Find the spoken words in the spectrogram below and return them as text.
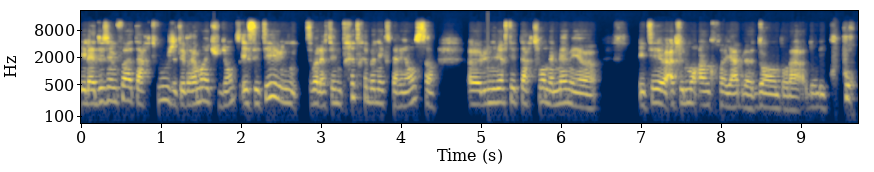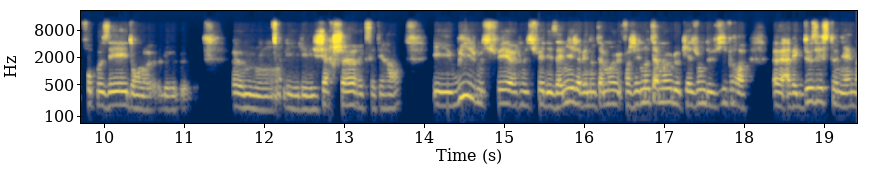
Et la deuxième fois à Tartu, j'étais vraiment étudiante. Et c'était une, voilà, c'était une très très bonne expérience. Euh, l'université de Tartu en elle-même était absolument incroyable dans, dans, la, dans les cours proposés, dans le, euh, les, chercheurs, etc. Et oui, je me suis fait, je me suis fait des amis. J'avais notamment, enfin, j'ai notamment eu l'occasion de vivre euh, avec deux Estoniennes.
